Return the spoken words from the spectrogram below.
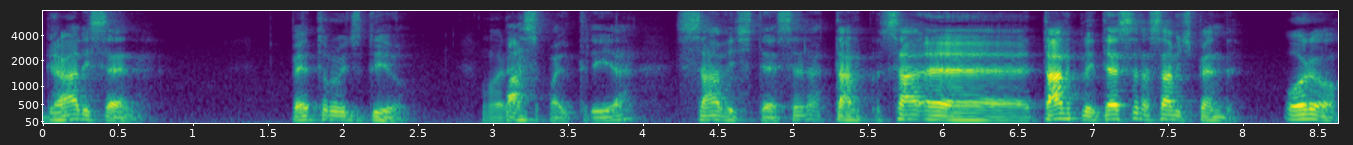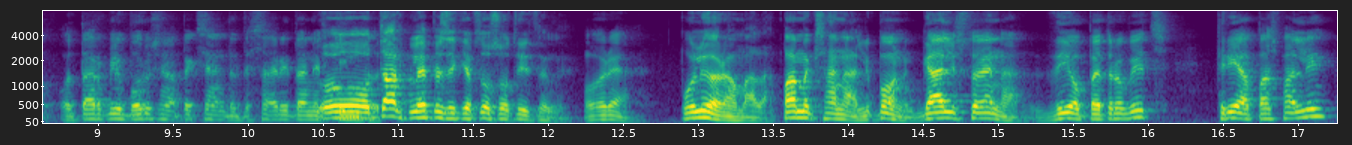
Γκάρι 1. Πέτροβιτς 2. Ωραία. Πάσπαλ 3. Σάβιτ 4. Τάρ, σα, ε, Τάρπλι 4. Σάβιτ 5. Ωραίο. Ο Τάρπλη μπορούσε να παίξει ένα τεσάρι, ήταν Ο ευθύνητος. Τάρπλι έπαιζε και αυτός ό,τι ήθελε. Ωραία. Πολύ ωραία ομάδα. Πάμε ξανά. Λοιπόν, Γκάλι στο 1, 2 Πέτροβιτς, 3 Πάσπαλη,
